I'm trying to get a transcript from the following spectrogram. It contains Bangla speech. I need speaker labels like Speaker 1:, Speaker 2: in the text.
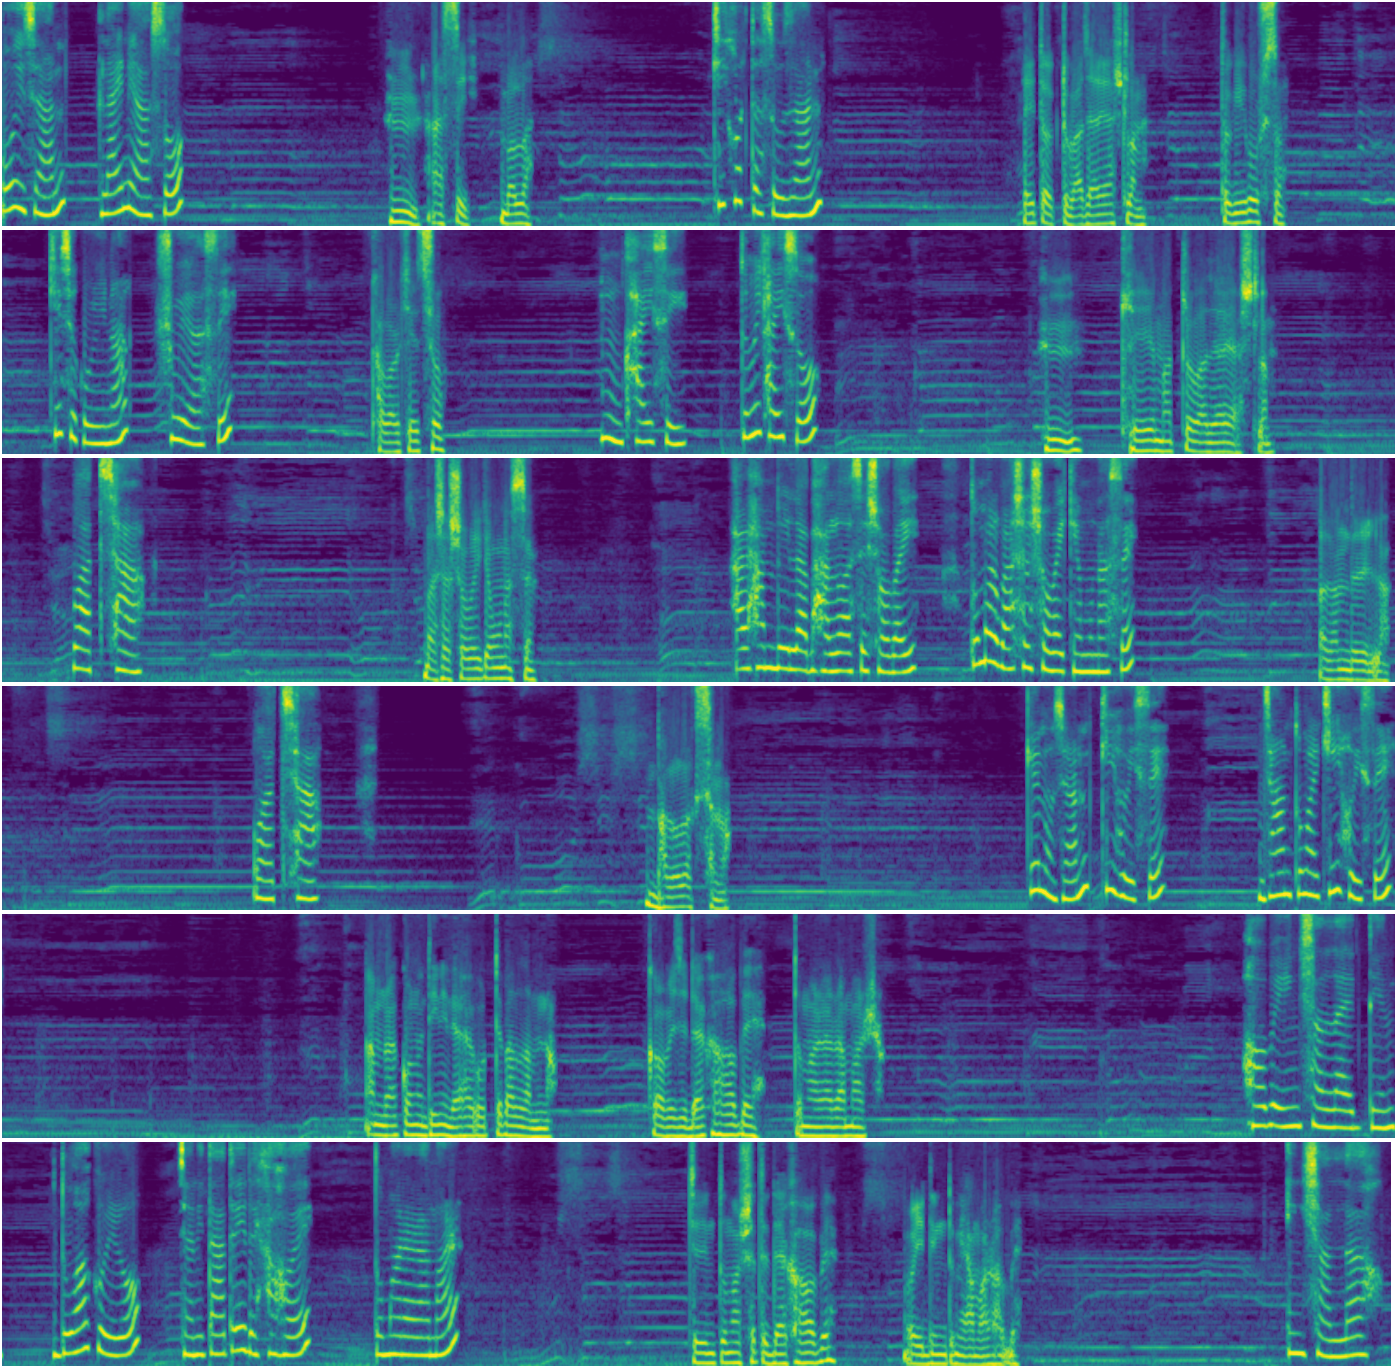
Speaker 1: ওই জান লাইনে আসো।
Speaker 2: হুম আসি বলো।
Speaker 1: কি করতেছো জান?
Speaker 2: এই তো একটু বাজারে আসলাম। তো কি করছ?
Speaker 1: কিছু করি না শুয়ে আছি।
Speaker 2: খাবার খেয়েছো?
Speaker 1: হুম খাইছি। তুমি খাইছো?
Speaker 2: হুম খেয়ে মাত্র বাজারে আসলাম।
Speaker 1: ও আচ্ছা।
Speaker 2: বাসার সবাই কেমন আছে?
Speaker 1: আলহামদুলিল্লাহ ভালো আছে সবাই। তোমার বাসার সবাই কেমন আছে?
Speaker 2: আলহামদুলিল্লাহ।
Speaker 1: ও আচ্ছা।
Speaker 2: ভালো লাগছে না।
Speaker 1: কেন জান? কি হয়েছে জান তোমার কি হয়েছে
Speaker 2: আমরা কোনো দিনই দেখা করতে পারলাম না। কবে যে দেখা হবে তোমার আর আমার।
Speaker 1: হবে ইনশাল্লাহ একদিন। দোয়া কইরো জানি তাড়াতাড়ি দেখা হয় তোমার আর আমার।
Speaker 2: যেদিন তোমার সাথে দেখা হবে ওই দিন তুমি আমার হবে।
Speaker 1: ইনশাল্লাহ।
